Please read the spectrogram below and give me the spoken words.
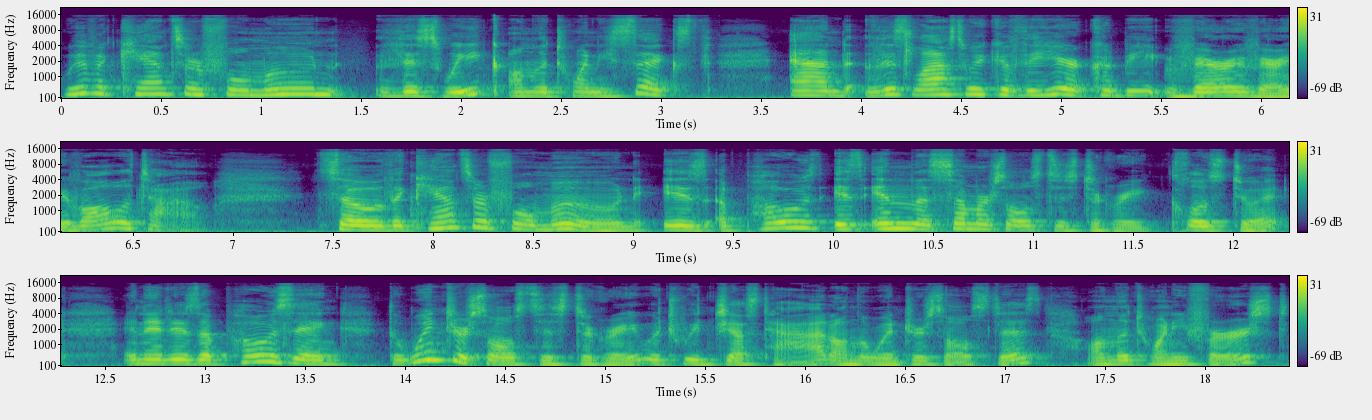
We have a Cancer full moon this week on the 26th, and this last week of the year could be very, very volatile. So the Cancer full moon is opposed is in the summer solstice degree, close to it, and it is opposing the winter solstice degree, which we just had on the winter solstice on the 21st.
